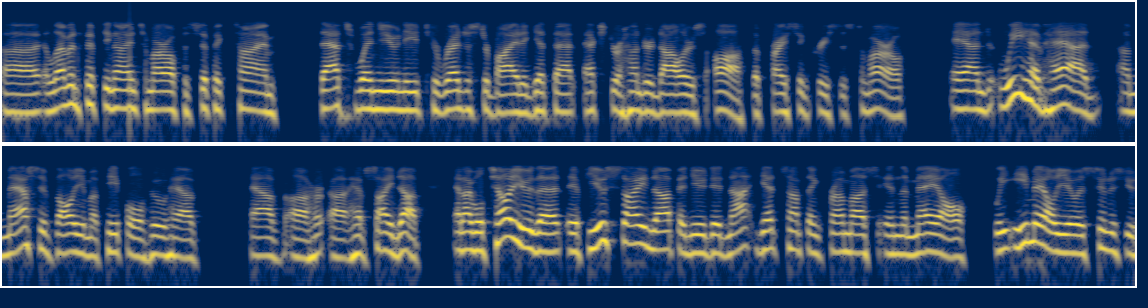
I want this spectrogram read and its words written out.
uh, 11:59 tomorrow Pacific time. That's when you need to register by to get that extra hundred dollars off. The price increases tomorrow, and we have had a massive volume of people who have have uh, uh, have signed up. And I will tell you that if you signed up and you did not get something from us in the mail, we email you as soon as you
